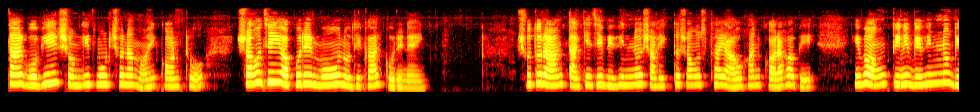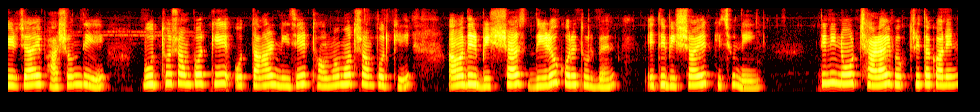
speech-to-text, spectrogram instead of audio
তার গভীর সংগীত মূর্ছনাময় কণ্ঠ সহজেই অপরের মন অধিকার করে নেয়। সুতরাং তাকে যে বিভিন্ন সাহিত্য সংস্থায় আহ্বান করা হবে এবং তিনি বিভিন্ন গির্জায় ভাষণ দিয়ে বুদ্ধ সম্পর্কে ও তার নিজের ধর্মমত সম্পর্কে আমাদের বিশ্বাস দৃঢ় করে তুলবেন, এতে বিস্ময়ের কিছু নেই। তিনি নোট ছাড়াই বক্তৃতা করেন।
